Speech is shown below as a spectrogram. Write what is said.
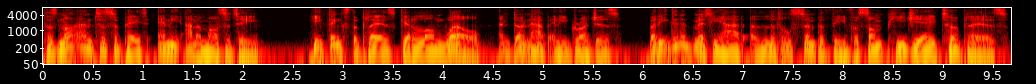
does not anticipate any animosity. He thinks the players get along well and don't have any grudges, but he did admit he had a little sympathy for some PGA Tour players.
